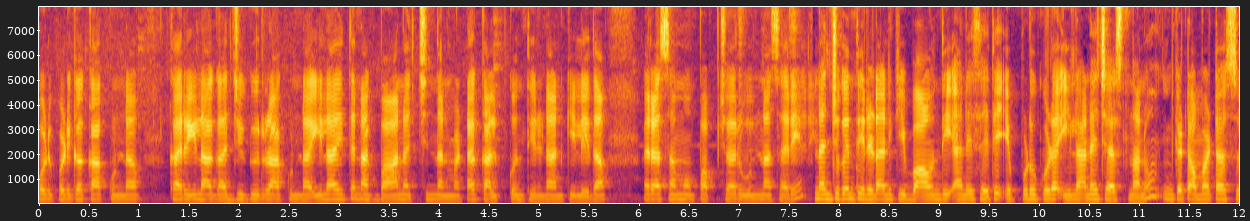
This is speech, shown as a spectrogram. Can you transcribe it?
పొడి పొడిగా కాకుండా కర్రీ లాగా జిగురు రాకుండా ఇలా అయితే నాకు బాగా నచ్చిందనమాట కలుపుకొని తినడానికి లేదా రసము పప్పుచారు ఉన్నా సరే. నంచుకొని తినడానికి బాగుంది అనేసి అయితే ఎప్పుడు కూడా ఇలానే చేస్తున్నాను. ఇంకా టమాటాస్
